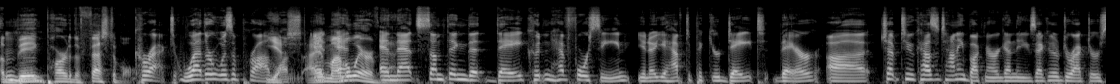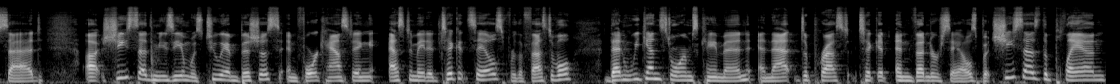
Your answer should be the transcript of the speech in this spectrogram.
a big part of the festival. Correct. Weather was a problem. Yes, I'm- I'm aware of that. And that's something that they couldn't have foreseen. You know, you have to pick your date there. Uh, Cheptoo Kositany-Buckner, again, the executive director, said uh, she said the museum was too ambitious in forecasting estimated ticket sales for the festival. Then weekend storms came in, and that depressed ticket and vendor sales. But she says the plan.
